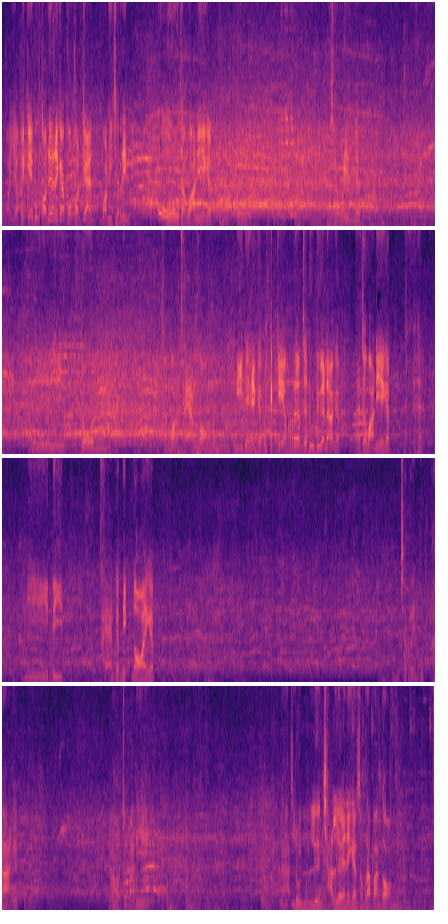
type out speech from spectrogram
ว่ายังเป็นเกมบุกต่อเนื่องนะครับของขอนแก่นบอลฮิชรินทร์โอ้จังหวะนี้ครับชชรินทร์ครับไปโดน จังหวะแถมของหมีเดชครับเกมเริ่มจะดูเดือดแล้วครับแต่จังหวะนี้ครับ มีดีดแถมกันนิดน้อยครับอืม ชรินทร์บุตรพลาดครับอ้าวจังหวะนี้ลุ้นเลื่อนชั้นเลยนะครับสำหรับบางกอก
